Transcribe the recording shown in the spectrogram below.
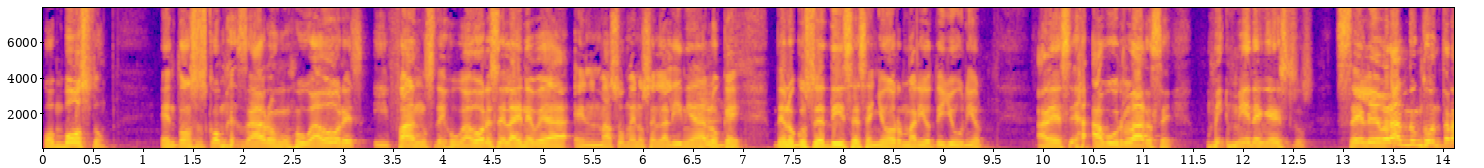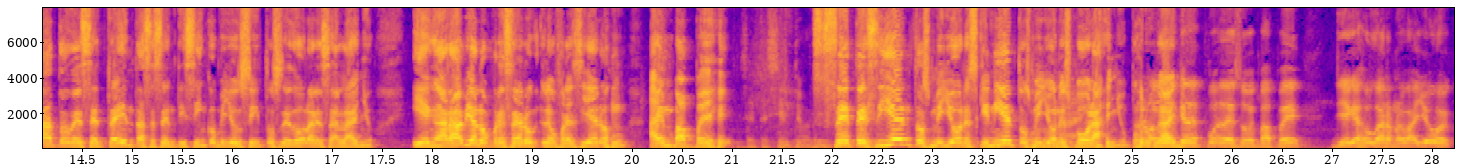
con Boston. Entonces comenzaron jugadores y fans de jugadores de la NBA, en más o menos en la línea de lo que, de lo que usted dice, señor Mariotti Jr., a, decir- a burlarse. Mi- miren estos, celebrando un contrato de 70, 65 milloncitos de dólares al año. Y en Arabia le ofrecieron, le ofrecieron a Mbappé 700 y pico. 700 millones, 500 Por un millones año. por año. Por Pero un no ve que año. después de eso Mbappé llegue a jugar a Nueva York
